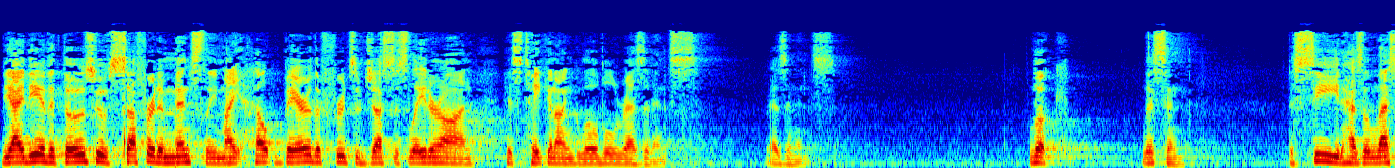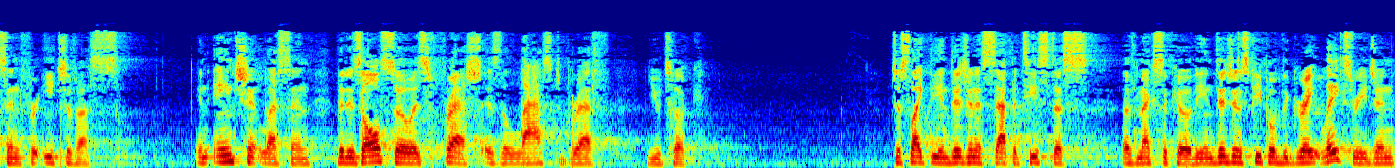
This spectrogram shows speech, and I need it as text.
The idea that those who have suffered immensely might help bear the fruits of justice later on has taken on global resonance. Resonance. Look, listen. The seed has a lesson for each of us. an ancient lesson that is also as fresh as the last breath you took. Just like the indigenous Zapatistas of Mexico, the indigenous people of the Great Lakes region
